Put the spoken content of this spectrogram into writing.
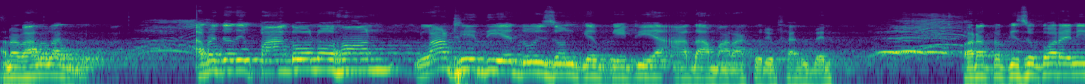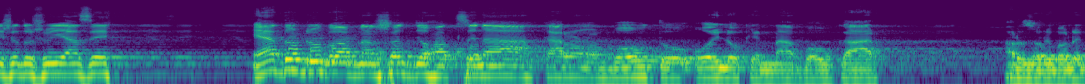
আপনার ভালো লাগবে? আপনি যদি পাগলও হন, লাঠি দিয়ে দুইজনকে পিটিয়ে আদা মারা করে ফেলবেন। ওরা তো কিছু করেনি, শুধু শুয়ে আছে। এতটুকু আপনার সহ্য হচ্ছে না, কারণ বউ তো ওই লোকের না, বউ কার? আরও জোরে বলেন।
